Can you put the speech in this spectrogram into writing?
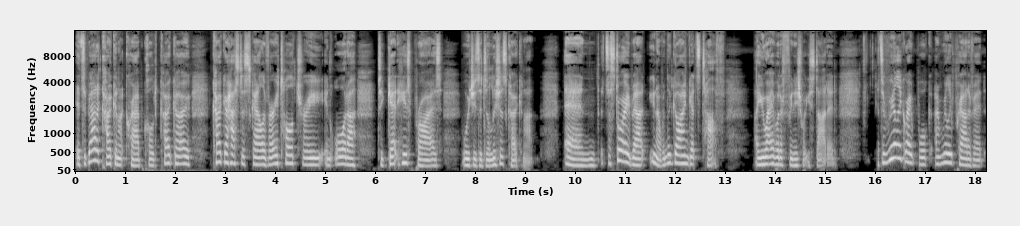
It's about a coconut crab called Coco. Coco has to scale a very tall tree in order to get his prize, which is a delicious coconut. And it's a story about, you know, when the going gets tough, are you able to finish what you started? It's a really great book. I'm really proud of it.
